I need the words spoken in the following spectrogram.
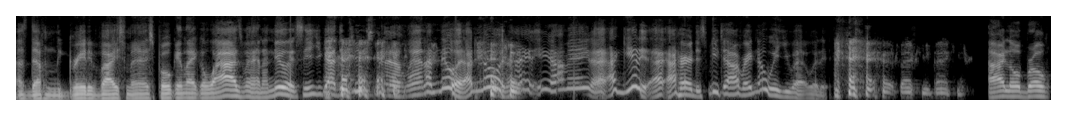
that's definitely great advice, man. Spoken like a wise man. I knew it. See, you got the juice now, man. I knew it. I knew it. I, you know what I mean? I, I get it. I, I heard the speech. I already know where you at with it. thank you, thank you. All right, little bro.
